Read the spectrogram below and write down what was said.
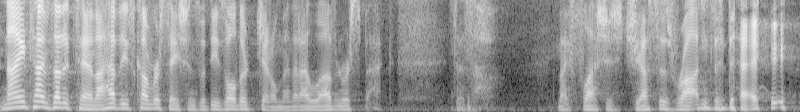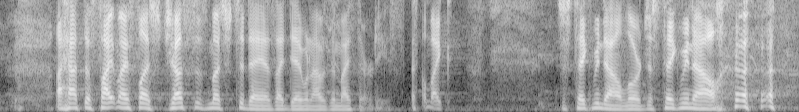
nine times out of 10, I have these conversations with these older gentlemen that I love and respect. It says, oh, my flesh is just as rotten today. I have to fight my flesh just as much today as I did when I was in my 30s. And I'm like, just take me now, Lord, just take me now.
